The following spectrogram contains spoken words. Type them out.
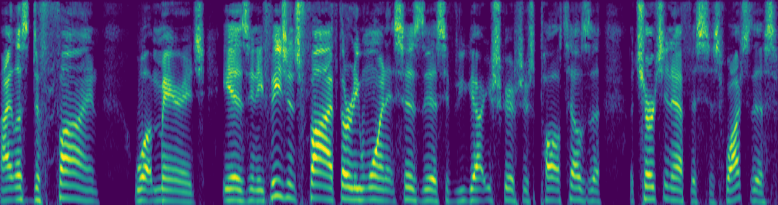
All right, let's define what marriage is. In Ephesians 5:31 it says this, if you got your scriptures, Paul tells the, the church in Ephesus, watch this.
